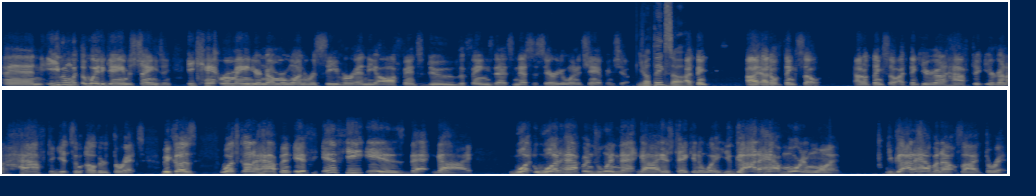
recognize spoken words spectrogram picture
and even with the way the game is changing, he can't remain your number one receiver and the offense do the things that's necessary to win a championship. You don't think so? I think I, I don't think so. I don't think so. I think you're gonna have to you're gonna have to get some other threats because what's gonna happen if if he is that guy, what what happens when that guy is taken away? You gotta have more than one. You gotta have an outside threat.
